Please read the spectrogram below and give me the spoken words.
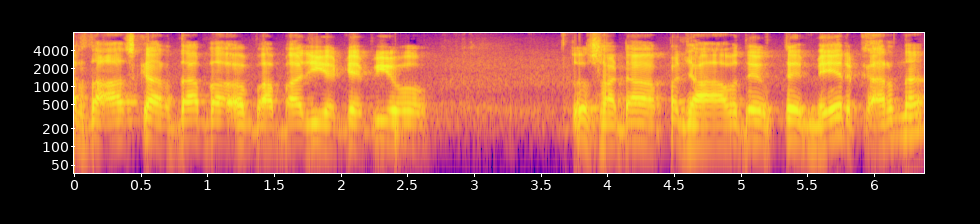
ਅਰਦਾਸ ਕਰਦਾ ਬਾ- ਬਾਬਾ ਜੀ ਅੱਗੇ ਵੀ ਉਹ ਸਾਡਾ ਪੰਜਾਬ ਦੇ ਉੱਤੇ ਮਿਹਰ ਕਰਨ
